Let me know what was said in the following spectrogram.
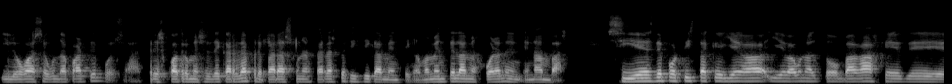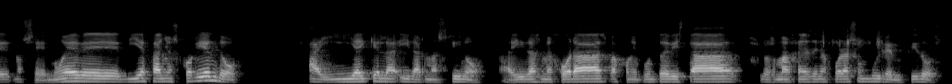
y luego la segunda parte, pues a tres, cuatro meses de carrera preparas una carrera específicamente. Normalmente la mejoran en, ambas. Si es deportista que llega, lleva un alto bagaje de, no sé, nueve, diez años corriendo, ahí hay que hilar más fino. Ahí las mejoras, bajo mi punto de vista, los márgenes de mejora son muy reducidos.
